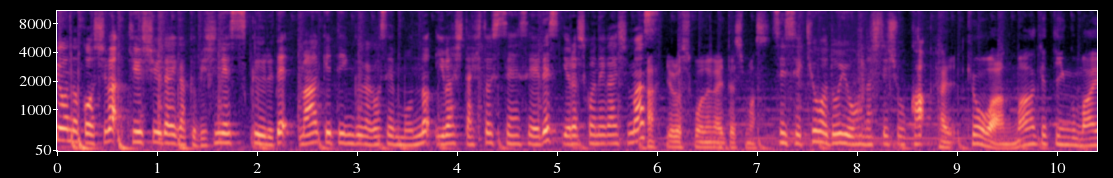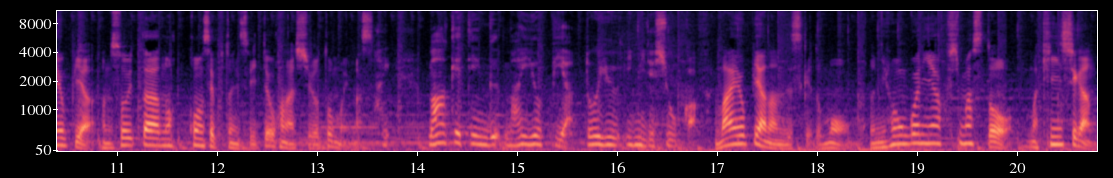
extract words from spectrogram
今日の講師は九州大学ビジネススクールでマーケティングがご専門の岩下仁先生です。よろしくお願いします。よろしくお願いいたします。先生今日はどういうお話でしょうか？はい今日はマーケティングマイオピアあのそういったあのコンセプトについてお話ししようと思います。はい。マーケティングマイオピアどういう意味でしょうか？マイオピアなんですけども日本語に訳しますとまあ近視眼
